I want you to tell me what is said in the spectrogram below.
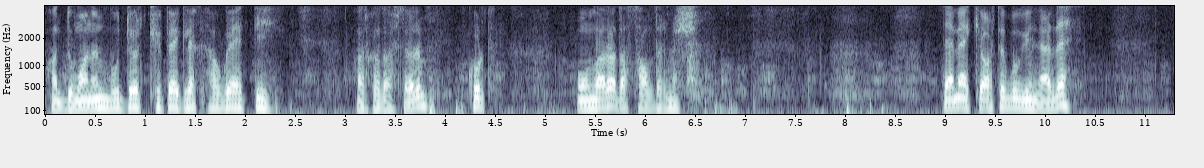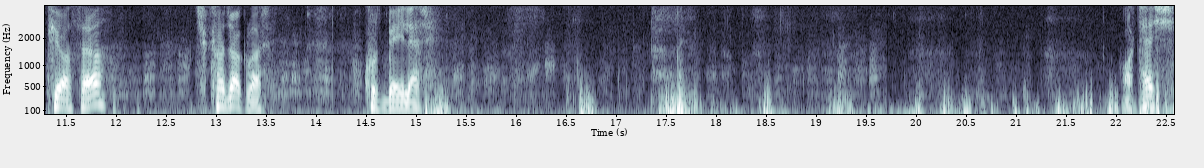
hani dumanın bu dört köpekle kavga ettiği arkadaşlarım kurt onlara da saldırmış. Demek ki artık bugünlerde piyasaya çıkacaklar kurt beyler. Ateş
